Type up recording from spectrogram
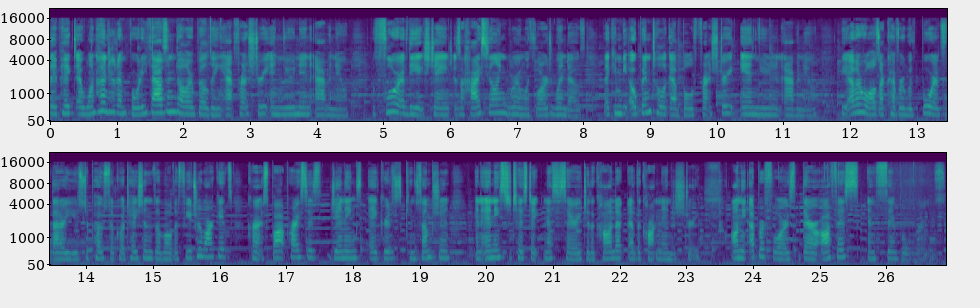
They picked a $140,000 building at Front Street and Union Avenue. The floor of the exchange is a high ceilinged room with large windows that can be opened to look at both Front Street and Union Avenue. The other walls are covered with boards that are used to post the quotations of all the future markets, current spot prices, ginnings, acres, consumption, and any statistic necessary to the conduct of the cotton industry. On the upper floors, there are office and sample rooms.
